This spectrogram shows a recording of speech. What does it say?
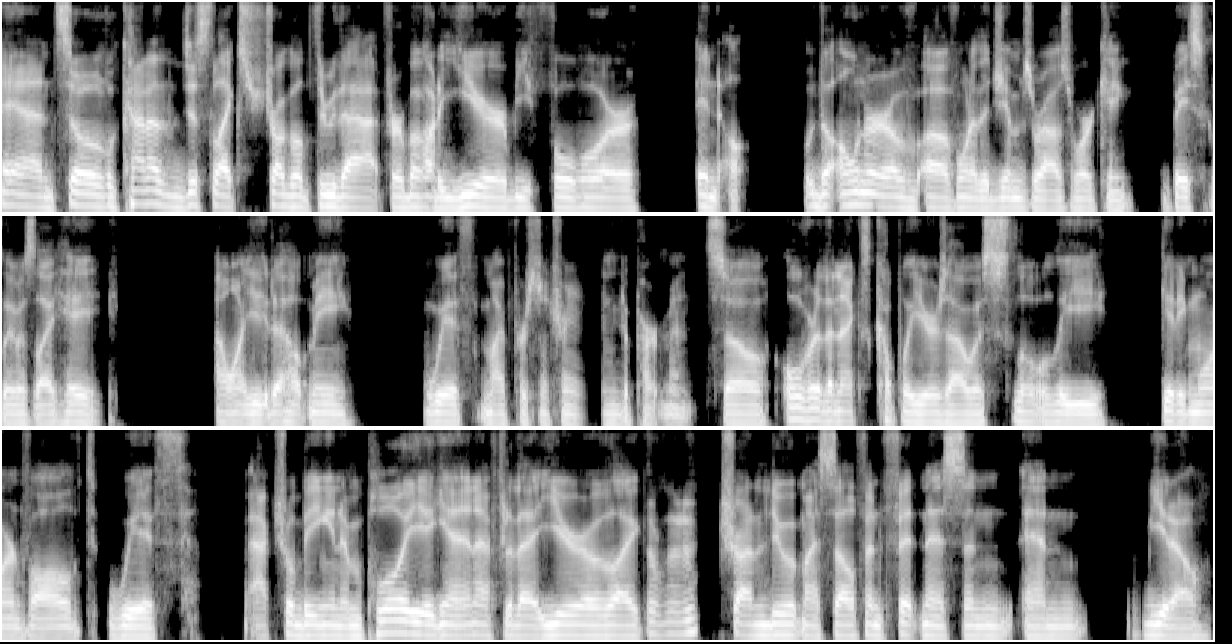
and so kind of just like struggled through that for about a year before an o- the owner of, of one of the gyms where I was working basically was like, Hey, I want you to help me with my personal training department. So over the next couple of years, I was slowly getting more involved with actual being an employee again after that year of like Mhm. trying to do it myself in fitness and and you know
